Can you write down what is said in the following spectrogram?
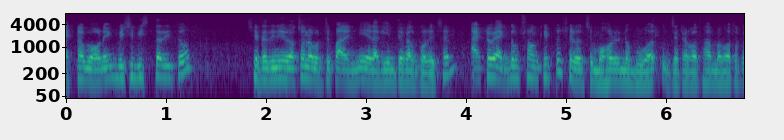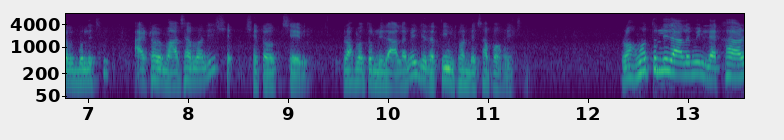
একটা হবে অনেক বেশি বিস্তারিত, সেটা তিনি রচনা করতে পারেননি, এর আগে ইন্তেকাল করেছেন। আরেকটা হবে একদম সংক্ষিপ্ত, সেটা হচ্ছে মহরে নবুয়াত, যেটার কথা আমরা গতকাল বলেছি। আরেকটা হবে মাঝামাঝি সেটা হচ্ছে রহমতুল্লিল আলমী, যেটা তিন খণ্ডে ছাপা হয়েছে। রহমতুল্লিল আলমীর লেখার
